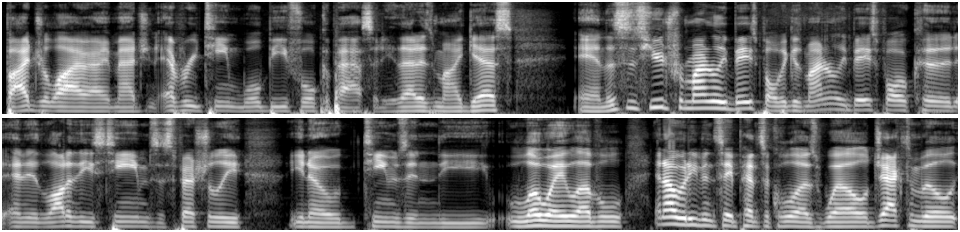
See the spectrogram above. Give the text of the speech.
by July I imagine every team will be full capacity. That is my guess. And this is huge for minor league baseball because minor league baseball could, and a lot of these teams, especially, you know, teams in the low A level, and I would even say Pensacola as well. Jacksonville,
